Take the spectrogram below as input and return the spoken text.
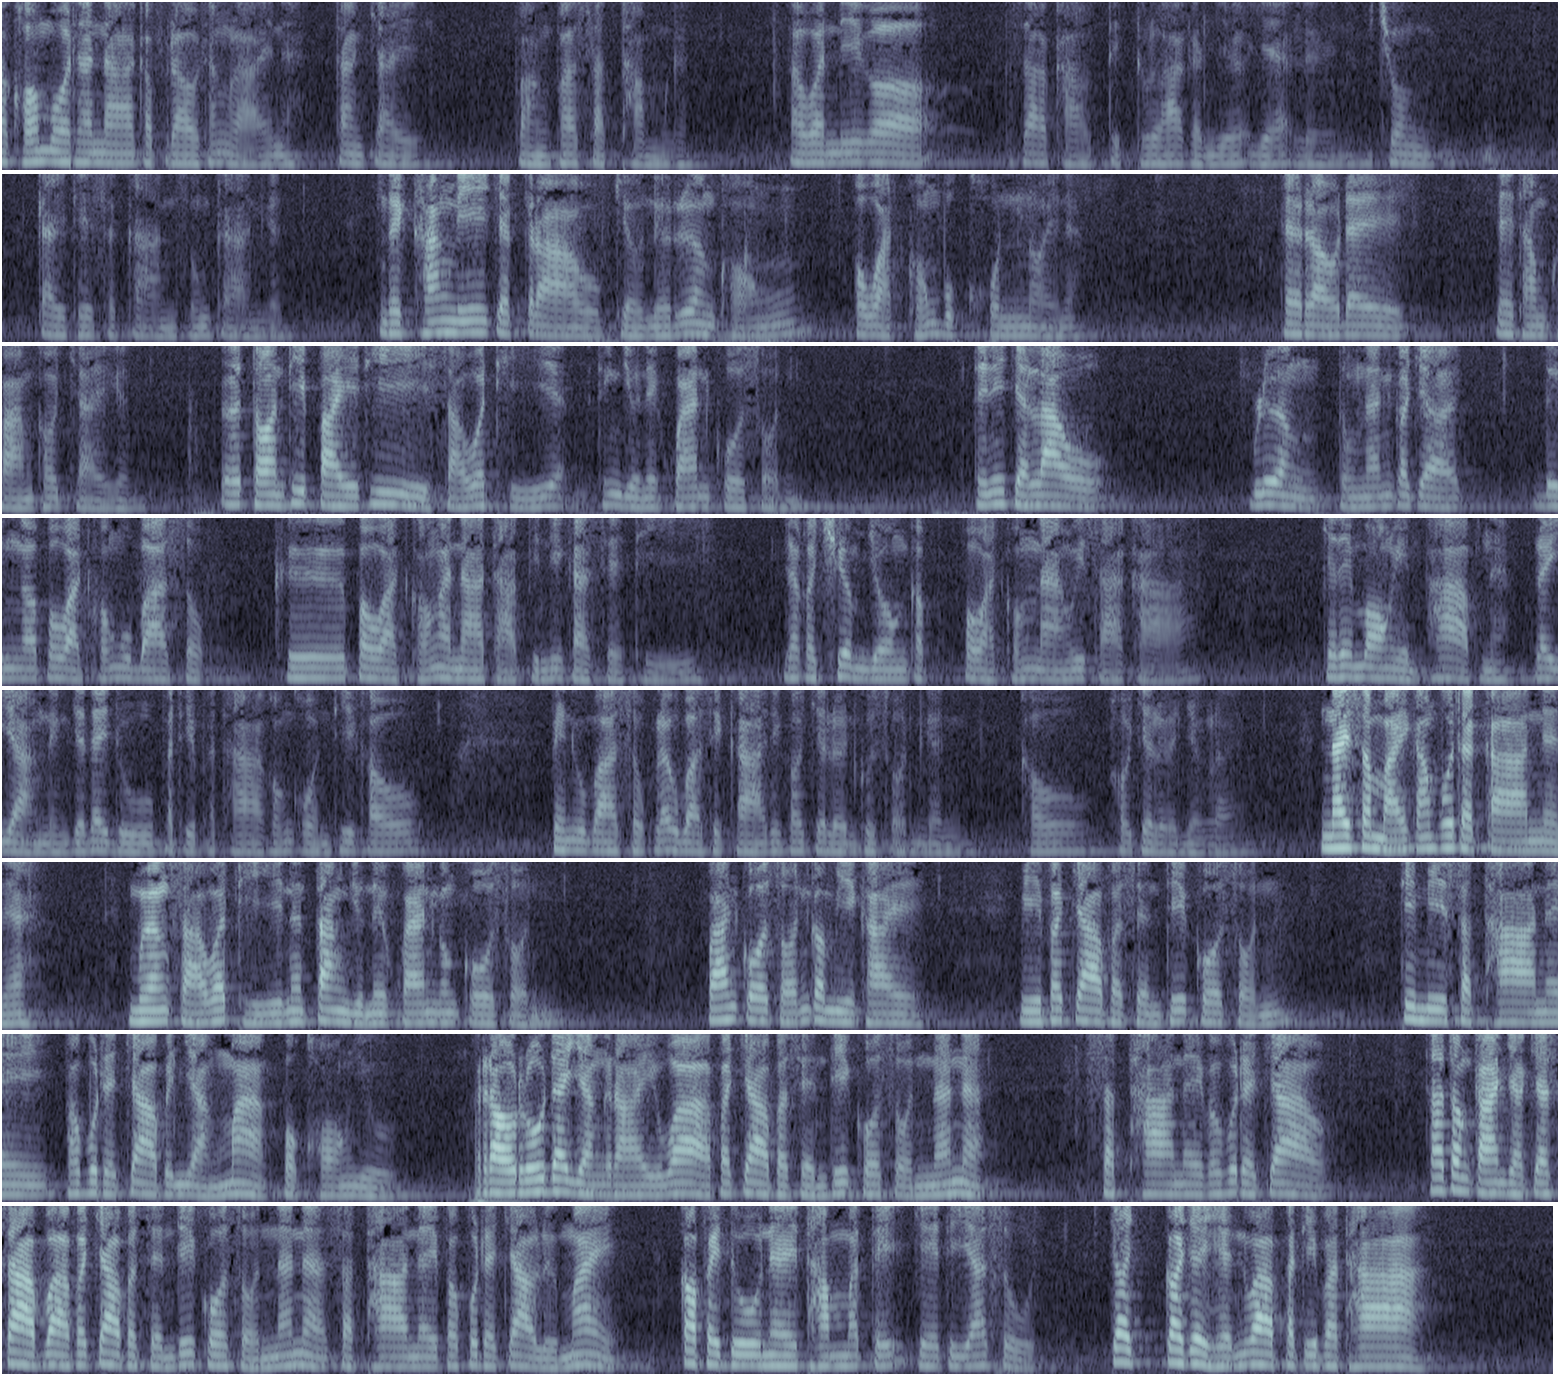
อาขอโมทนากับเราทั้งหลายนะตั้งใจฟังพระสัทธรรมกันเอาวันนี้ก็ทราบข่าวติดธุระกันเยอะแยะเลยนะช่วงใกล้เทศกาลสงการกัน ในครั้งนี้จะกล่าวเกี่ยวในเรื่องของประวัติของบุคคลหน่อยนะให้เราได้ได้ทำความเข้าใจกัน เออตอนที่ไปที่สาวัตถีที่อยู่ในแคว้นโกศลทีนี้จะเล่า เรื่องตรงนั้นก็จะดึงเอาประวัติของอุบาสกคือประวัติของอนาถาปิณิกาเศรษฐี แล้วก็เชื่อมโยงกับประวัติของนางวิสาขา จะได้มองเห็นภาพนะและอย่างหนึ่งจะได้ดูปฏิปทาของคนที่เขาเป็นอุบาสกและอุบาสิกาที่เขาเจริญกุศลกันเขาเขาเจริญอย่างไร ในสมัยครั้งพุทธกาลเนี่ยนะเมืองสาวัตถีนั้นตั้งอยู่ในแคว้นของโกศลแคว้นโกศลก็มีใคร มีพระเจ้าประสิทธิโกศล ที่มีศรัทธาในพระพุทธเจ้าเป็นอย่างมากปกครองอยู่ เรารู้ได้อย่างไรว่าพระเจ้าประสิทธิโกศลนั้นน่ะศรัทธาในพระพุทธเจ้า ถ้าต้องการอยากจะทราบว่าพระเจ้าประสิทธิโกศลนั้นน่ะศรัทธาในพระพุทธเจ้าหรือไม่ ก็ไปดูในธรรมติเจติยสูตรก็จะเห็นว่าปฏิปทา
